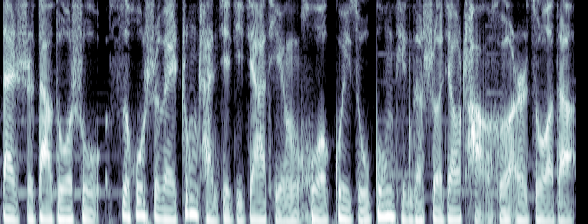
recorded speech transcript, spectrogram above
但是大多数似乎是为中产阶级家庭或贵族宫廷的社交场合而作的。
